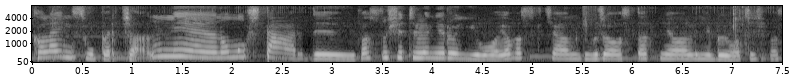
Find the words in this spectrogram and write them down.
Kolejny słuper trzeba. Nie, no musztardy. Was tu się tyle nie roiło. Ja was chciałam dużo ostatnio, ale nie było coś was.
